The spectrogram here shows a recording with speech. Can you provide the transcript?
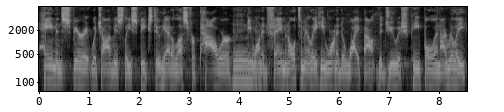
Haman spirit, which obviously speaks to he had a lust for power, he wanted fame, and ultimately he wanted to wipe out the Jewish people. And I really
